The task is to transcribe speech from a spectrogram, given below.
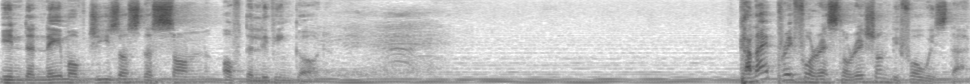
In the name of Jesus the son of the living God. Can I pray for restoration before we start?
